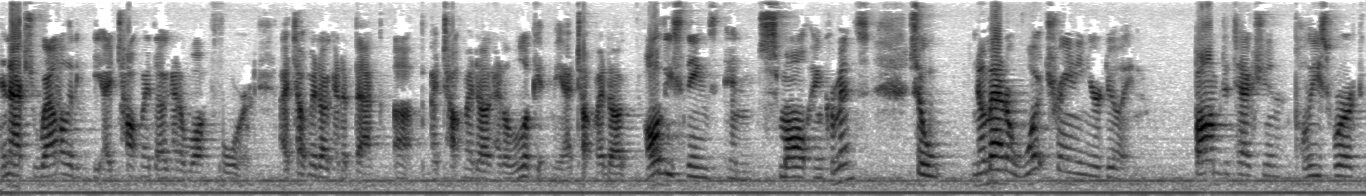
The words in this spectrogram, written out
in actuality, I taught my dog how to walk forward. I taught my dog how to back up. I taught my dog how to look at me. I taught my dog all these things in small increments. So no matter what training you're doing, bomb detection, police work,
